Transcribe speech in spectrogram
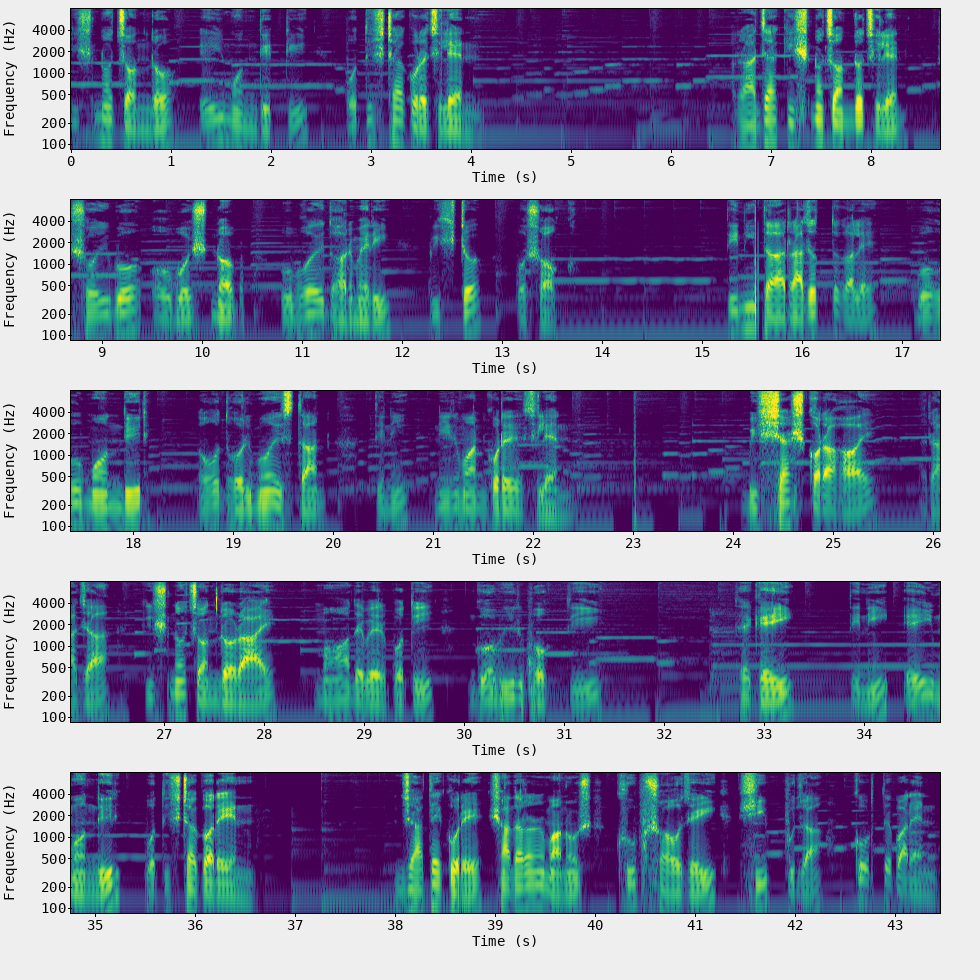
কৃষ্ণচন্দ্র এই মন্দিরটি প্রতিষ্ঠা করেছিলেন। রাজা কৃষ্ণচন্দ্র ছিলেন শৈব ও বৈষ্ণব উভয় ধর্মেরই পৃষ্ঠপোষক তিনি তার রাজত্বকালে বহু মন্দির ও ধর্মীয় স্থান তিনি নির্মাণ করেছিলেন। বিশ্বাস করা হয়, রাজা কৃষ্ণচন্দ্র রায় মহাদেবের প্রতি গভীর ভক্তি থেকেই তিনি এই মন্দির প্রতিষ্ঠা করেন। যাতে করে সাধারণ মানুষ খুব সহজেই শিব পূজা করতে পারেন।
